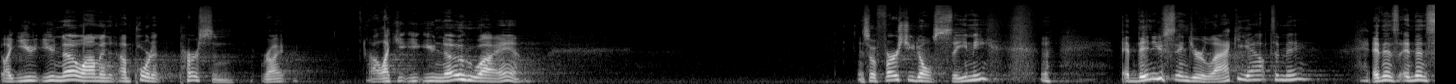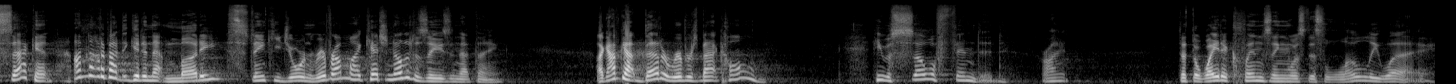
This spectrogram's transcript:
like you, you know I'm an important person, right? Uh, like you, you know who I am. And so, first, you don't see me, and then you send your lackey out to me. And then, and then, second, I'm not about to get in that muddy, stinky Jordan River. I might catch another disease in that thing. Like, I've got better rivers back home. He was so offended, right, that the way to cleansing was this lowly way.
